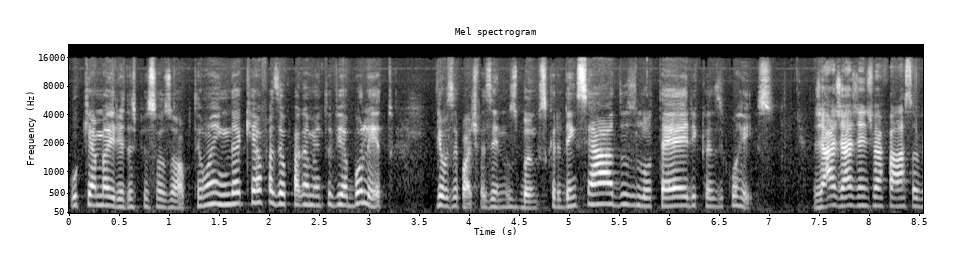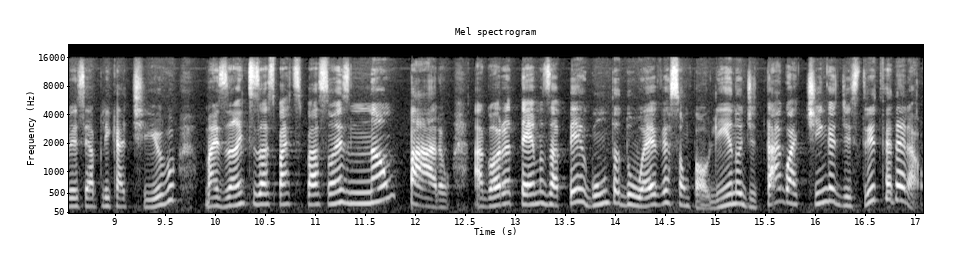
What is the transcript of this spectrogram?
o que a maioria das pessoas optam ainda, que é fazer o pagamento via boleto, que você pode fazer nos bancos credenciados, lotéricas e correios. Já já a gente vai falar sobre esse aplicativo, mas antes as participações não param. Agora temos a pergunta do Everson Paulino, de Taguatinga, Distrito Federal.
